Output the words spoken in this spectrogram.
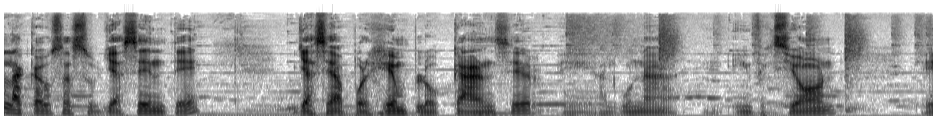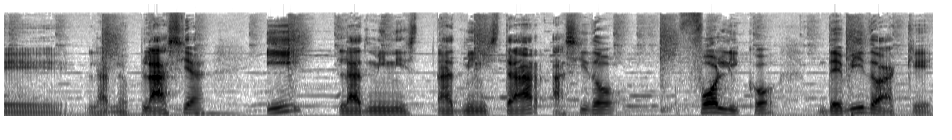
la causa subyacente ya sea por ejemplo cáncer, eh, alguna infección, eh, la neoplasia y la administrar ácido fólico debido a que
